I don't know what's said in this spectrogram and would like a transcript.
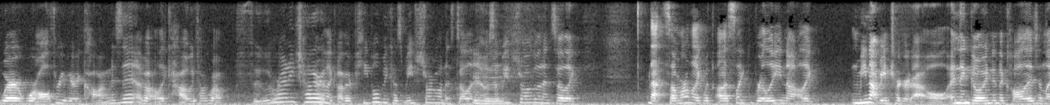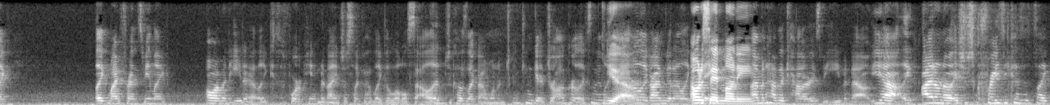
where we're all three very cognizant about like how we talk about food around each other and like other people because we've struggled and Stella knows that Mhm. we've struggled and so like that summer like with us like really not like me not being triggered at all and then going into college and like like my friends being like oh i'm gonna eat it at like 4 p.m tonight just like a, like a little salad because like i want to drink and get drunk or like something like Yeah. that or like i'm gonna like I want to save money. i'm gonna have the calories be evened out yeah like i don't know it's just crazy because it's like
